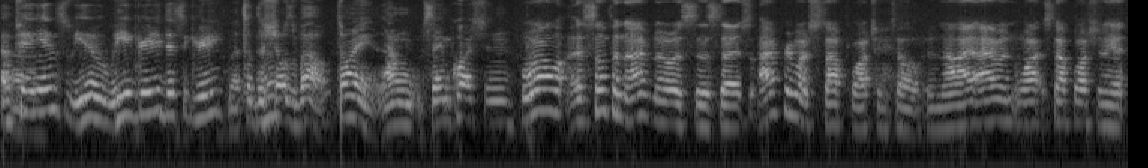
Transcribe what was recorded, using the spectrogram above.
Opinions, we we agree to disagree. That's what this show's about. Tony, um, same question. Well, it's something I've noticed is that I've pretty much stopped watching television. Now I, I haven't wa- stopped watching it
